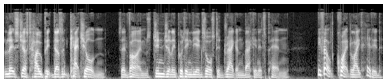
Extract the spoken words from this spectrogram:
Let's just hope it doesn't catch on, said Vimes, gingerly putting the exhausted dragon back in its pen. He felt quite light-headed.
